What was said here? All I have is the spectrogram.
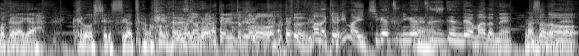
僕らが苦労してる姿を。頑張ってるところを。そう。まだけど今1月2月時点ではまだねあそうだね。の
